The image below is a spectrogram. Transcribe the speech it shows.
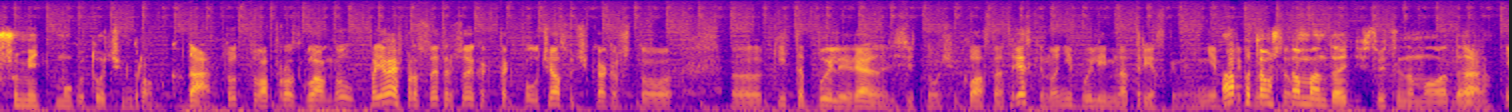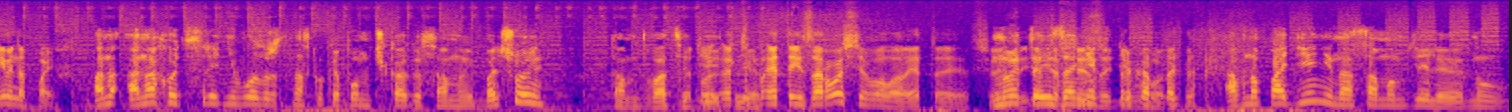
шуметь могут очень громко. Да, тут вопрос главный. Ну, понимаешь, просто в этом человеке как так получалось у Чикаго, что э, какие-то были реально действительно очень классные отрезки, но они были именно отрезками. Не а, потому что команда действительно молодая. Да, именно по она, она хоть средний возраст, насколько я помню, Чикаго самый большой, там 29 это, лет. Это, это из-за Росивала, это все. Ну это, из-за некоторых из А в нападении на самом деле, ну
